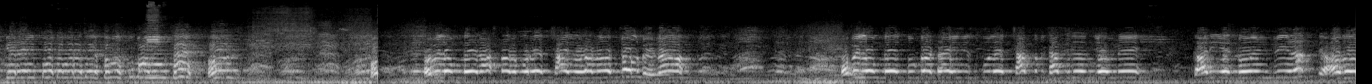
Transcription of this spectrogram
আজকের এই পদবরদের সমস্ত মানুষ অবিলম্বে রাস্তার উপরে ছাই ওড়ানো চলবে না। অবিলম্বে দুটো টাইম স্কুলের ছাত্রছাত্রীদের জন্য গাড়িয়ে নো এন্ট্রি রাখতে হবে।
